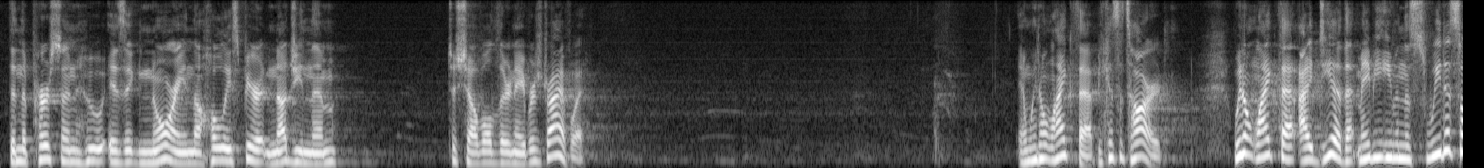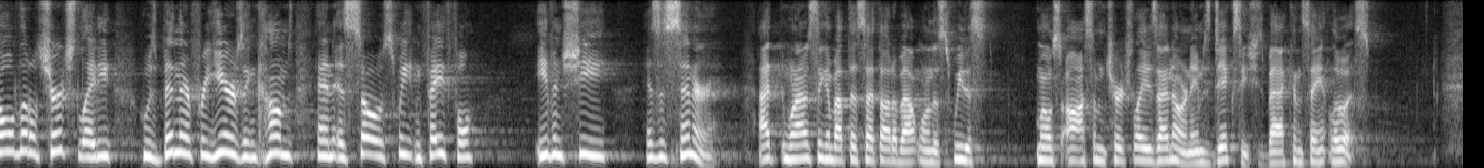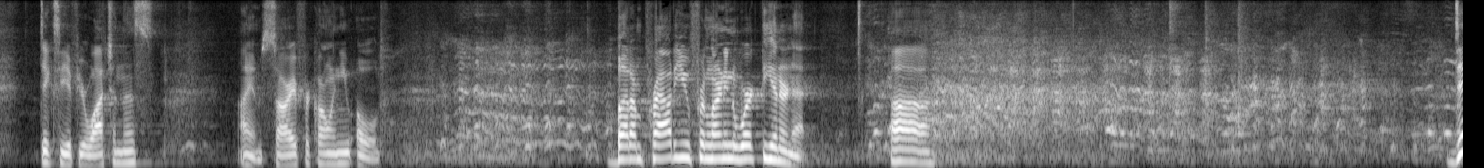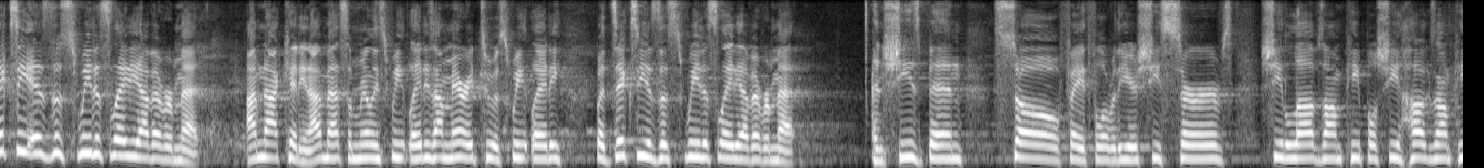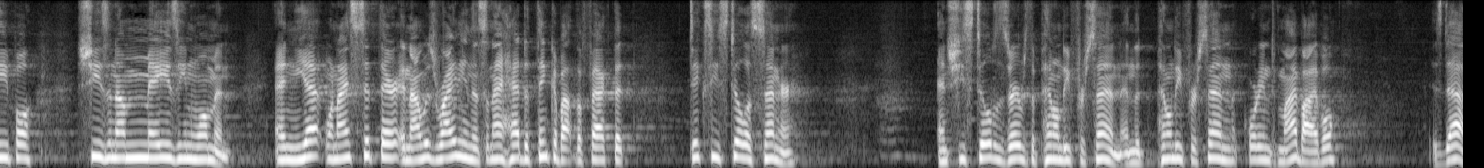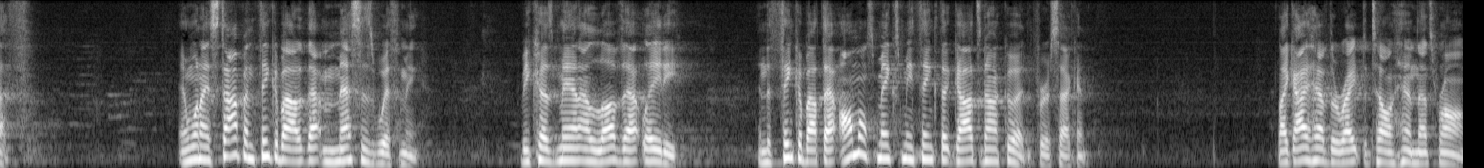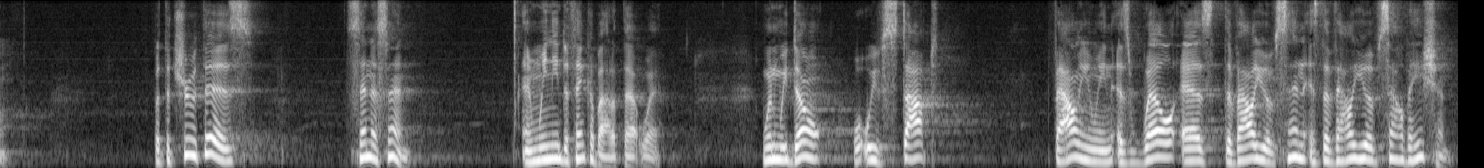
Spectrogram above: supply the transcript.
than the person who is ignoring the Holy Spirit nudging them to shovel their neighbor's driveway. And we don't like that because it's hard. We don't like that idea that maybe even the sweetest old little church lady who's been there for years and comes and is so sweet and faithful, even she is a sinner. I, when I was thinking about this, I thought about one of the sweetest most awesome church ladies I know. Her name's Dixie. She's back in St. Louis. Dixie, if you're watching this, I am sorry for calling you old. but I'm proud of you for learning to work the internet. Uh, Dixie is the sweetest lady I've ever met. I'm not kidding. I've met some really sweet ladies. I'm married to a sweet lady, but Dixie is the sweetest lady I've ever met. And she's been so faithful over the years. She serves, she loves on people, she hugs on people. She's an amazing woman. And yet, when I sit there and I was writing this and I had to think about the fact that Dixie's still a sinner and she still deserves the penalty for sin. And the penalty for sin, according to my Bible, is death. And when I stop and think about it, that messes with me. Because, man, I love that lady. And to think about that almost makes me think that God's not good for a second. Like I have the right to tell him that's wrong. But the truth is, sin is sin. And we need to think about it that way. When we don't, what we've stopped valuing as well as the value of sin is the value of salvation.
